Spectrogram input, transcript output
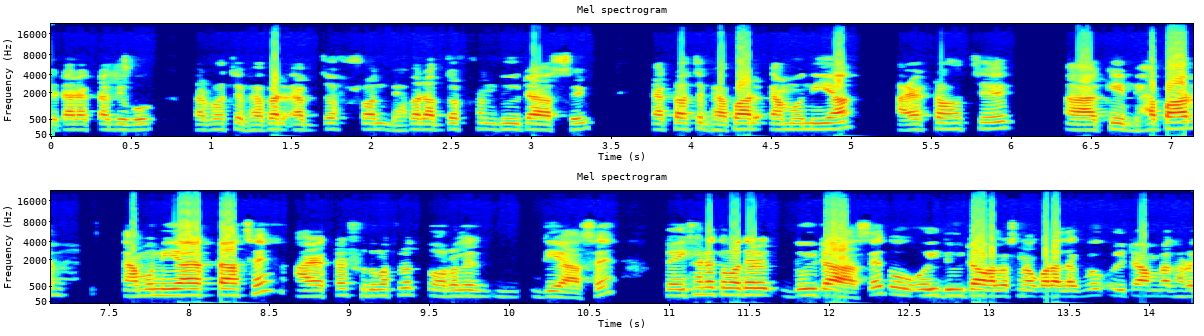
এটার একটা দেবো। তারপর হচ্ছে ভ্যাপার অ্যাবজর্পশন ভ্যাপার অ্যাবজর্পশন দুইটা আছে। একটা হচ্ছে ভ্যাপার অ্যামোনিয়া আর একটা হচ্ছে কি ভ্যাপার অ্যামোনিয়া একটা আছে, আর একটা শুধুমাত্র তরলের দিয়ে আছে। তো এখানে তোমাদের দুইটা আছে, তো ওই দুইটা আলোচনা করা লাগবে। ওইটা আমরা ধরো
